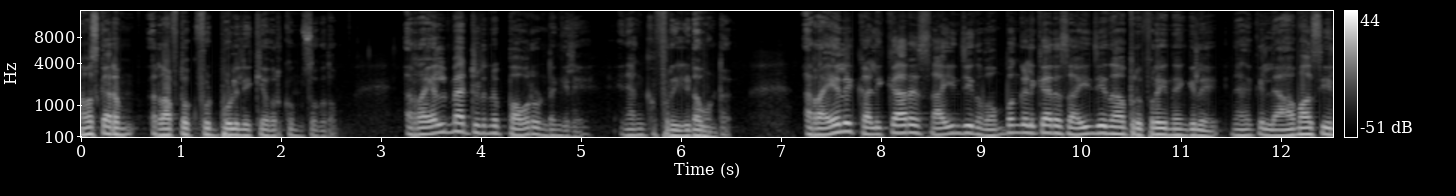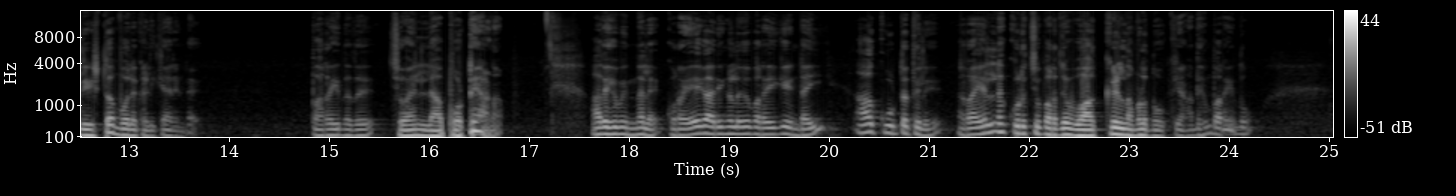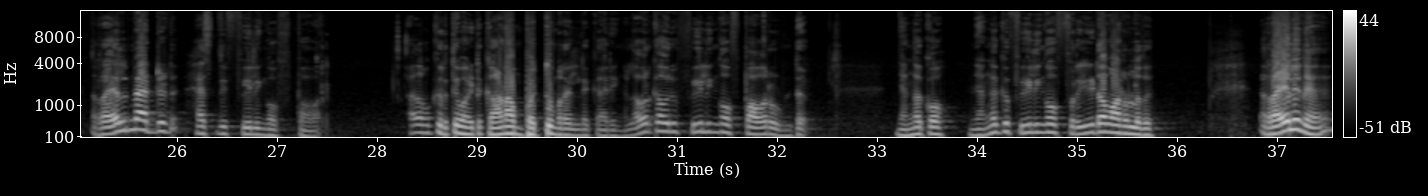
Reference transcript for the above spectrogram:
നമസ്കാരം Raf talk ഫുട്ബോളിലേക്ക് അവർക്കും സ്വാഗതം. റയൽ മാഡ്രിഡിന് പവർ ഉണ്ടെങ്കിൽ ഞങ്ങൾക്ക് ഫ്രീഡം ഉണ്ട്. റയൽ കളിക്കാരെ സൈൻ ചെയ്യുന്ന വമ്പം കളിക്കാരെ സൈൻ ചെയ്യുന്ന പ്രിഫർ ചെയ്യുന്നതെങ്കിൽ ഞങ്ങൾക്ക് ലാമാസിയിൽ ഇഷ്ടം പോലെ കളിക്കാരുണ്ട്. പറയുന്നത് ജോയൻ ലാപ്പോട്ടയാണ്. അദ്ദേഹം ഇന്നലെ കുറേ കാര്യങ്ങൾ പറയുകയുണ്ടായി. ആ കൂട്ടത്തിൽ റയലിനെ കുറിച്ച് പറഞ്ഞ വാക്കുകൾ നമ്മൾ നോക്കുകയാണ്. അദ്ദേഹം പറയുന്നു Real Madrid has the feeling of power അത് നമുക്ക് കൃത്യമായിട്ട് കാണാൻ പറ്റും റയലിന്റെ കാര്യങ്ങൾ. അവർക്ക് ആ ഒരു ഫീലിംഗ് ഓഫ് പവർ ഉണ്ട്. ഞങ്ങൾക്കോ? ഞങ്ങൾക്ക് ഫീലിംഗ് ഓഫ് ഫ്രീഡം ആണുള്ളത്. റയലിന്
